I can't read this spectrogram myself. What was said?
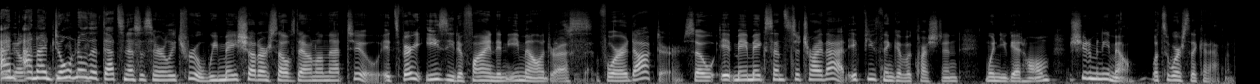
And, and I don't know that that's necessarily true. We may shut ourselves down on that too. It's very easy to find an email address for a doctor. So it may make sense to try that. If you think of a question when you get home, shoot them an email. What's the worst that could happen?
